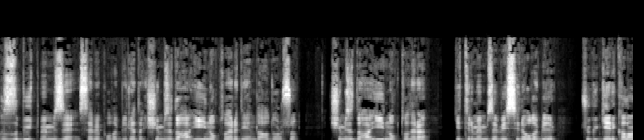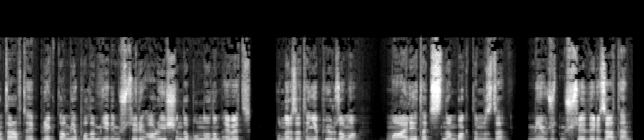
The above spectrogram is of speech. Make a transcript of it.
hızlı büyütmemize sebep olabilir ya da işimizi daha iyi noktalara diyelim daha doğrusu. İşimizi daha iyi noktalara getirmemize vesile olabilir. Çünkü geri kalan tarafta hep reklam yapalım, yeni müşteri arayışında bulunalım. Evet bunları zaten yapıyoruz ama maliyet açısından baktığımızda mevcut müşterileri zaten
